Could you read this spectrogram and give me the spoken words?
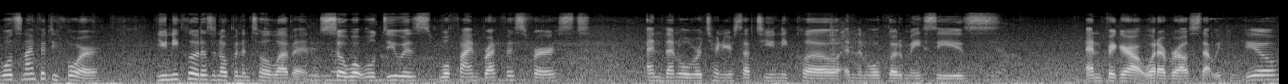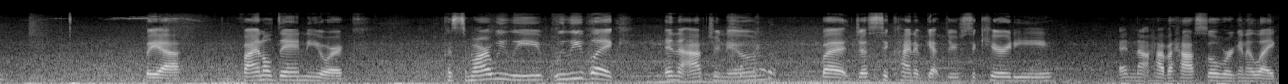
well, it's 9.54. Uniqlo doesn't open until 11. So what we'll do is we'll find breakfast first and then we'll return your stuff to Uniqlo and then we'll go to Macy's and figure out whatever else that we can do. But yeah, final day in New York. Because tomorrow we leave. We leave like in the afternoon, but just to kind of get through security and not have a hassle, we're gonna like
